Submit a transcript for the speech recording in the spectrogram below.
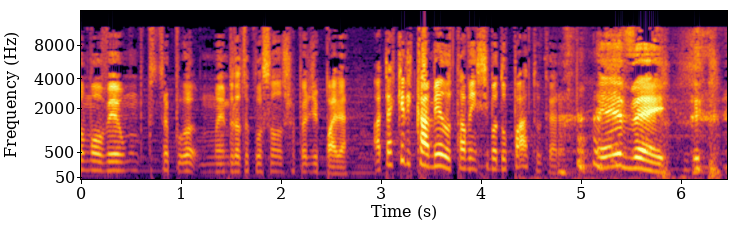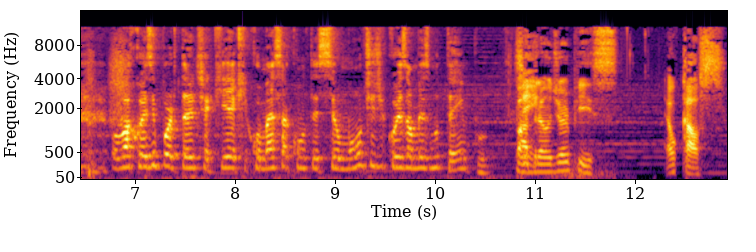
a mover um, um membro da tripulação do Chapéu de Palha. Até aquele camelo tava em cima do pato, cara. É, velho. Uma coisa importante aqui é que começa a acontecer um monte de coisa ao mesmo tempo. Padrão de One Piece. É o caos.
